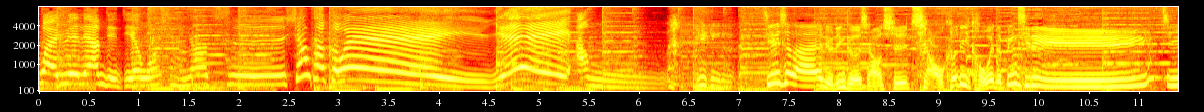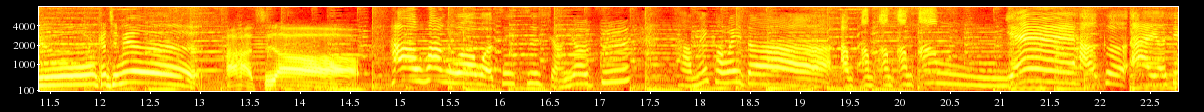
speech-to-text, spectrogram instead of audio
坏月亮姐姐，我想要吃香草口味，耶！啊嗯，接下来柳丁格想要吃巧克力口味的冰淇淋。就，看前面，好好吃哦。好，换我，我这次想要吃草莓口味的，嗯嗯嗯嗯嗯，耶！好可谢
